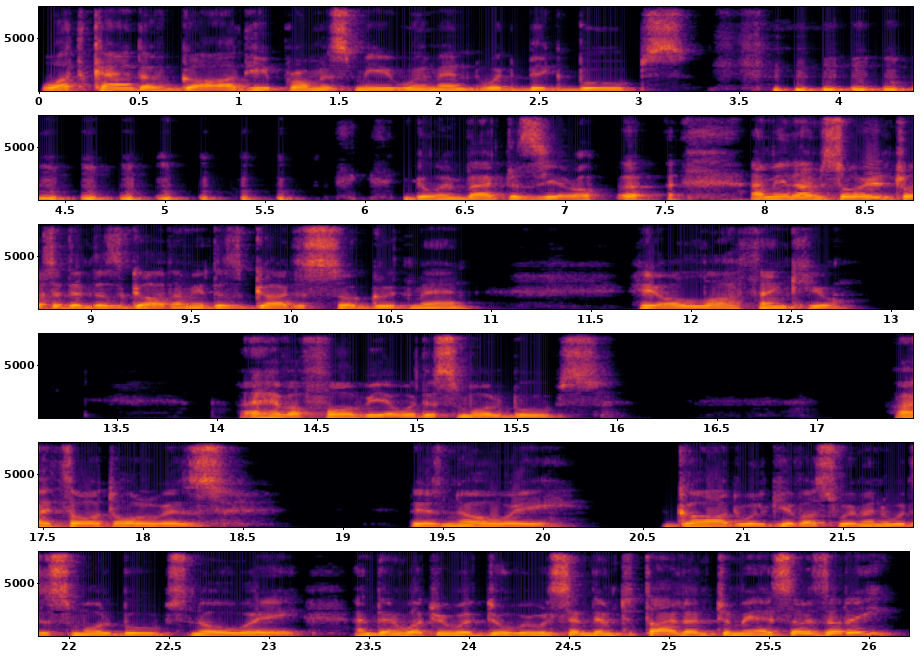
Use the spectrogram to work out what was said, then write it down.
What kind of God he promised me women with big boobs? going back to zero. I mean, I'm so interested in this God. I mean, this God is so good, man. Hey, Allah, thank you. I have a phobia with the small boobs. I thought always, there's no way God will give us women with small boobs. No way. And then what we will do? We will send them to Thailand to make a surgery?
